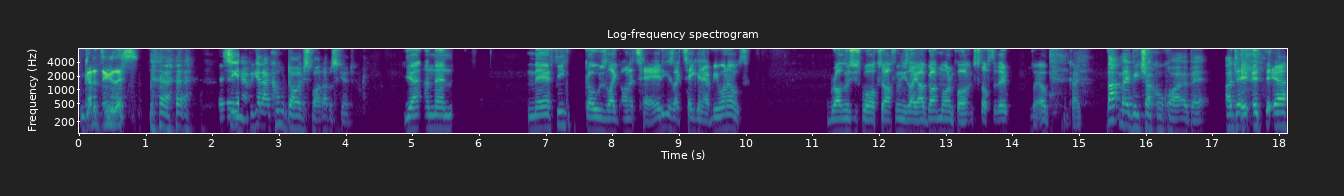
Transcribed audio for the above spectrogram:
I'm gonna do this. so Um, yeah, we get that cool dive spot. That was good. Yeah, and then Murphy goes like on a tear. He's like taking everyone out. Rollins just walks off and he's like, "I've got more important stuff to do." Like, oh, okay. That made me chuckle quite a bit. I did. It, it, yeah,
